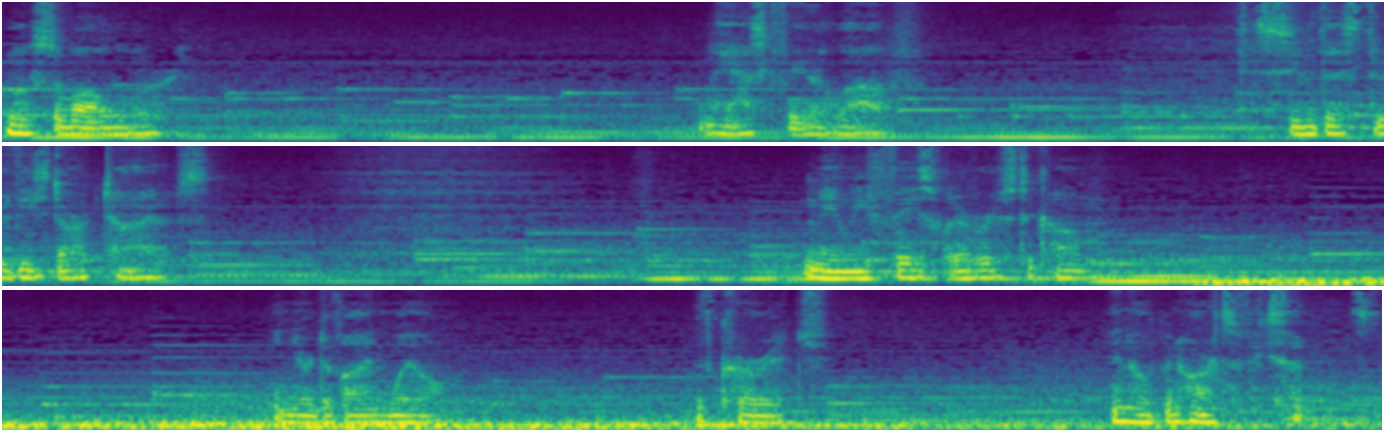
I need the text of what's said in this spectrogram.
Most of all, Lord, we ask for your love to soothe us through these dark times. May we face whatever is to come in your divine will with courage and open hearts of acceptance.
